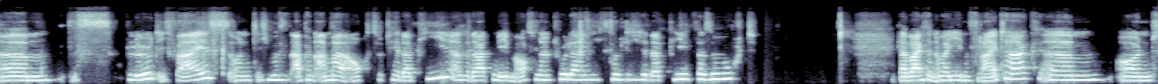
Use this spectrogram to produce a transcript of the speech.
Ähm, ist blöd, ich weiß. Und ich muss ab und an mal auch zur Therapie. Also da hatten wir eben auch so eine naturheilkundliche Therapie versucht. Da war ich dann immer jeden Freitag ähm, und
